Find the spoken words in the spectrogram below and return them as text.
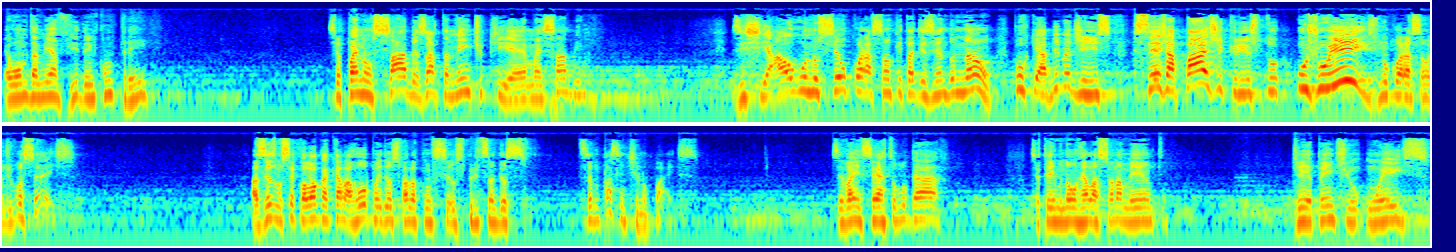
É o homem da minha vida, eu encontrei. Seu pai não sabe exatamente o que é, mas sabe Existe algo no seu coração que está dizendo não, porque a Bíblia diz: seja a paz de Cristo o juiz no coração de vocês. Às vezes você coloca aquela roupa e Deus fala com o seu Espírito Santo, Deus, você não está sentindo paz. Você vai em certo lugar, você terminou um relacionamento, de repente um ex,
